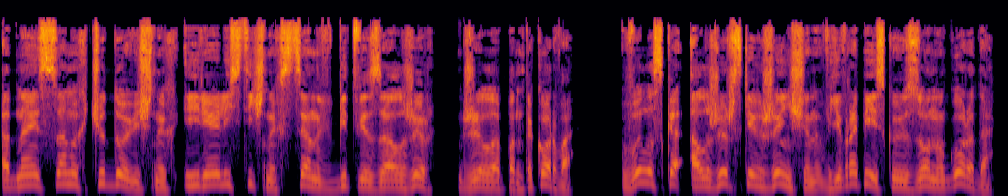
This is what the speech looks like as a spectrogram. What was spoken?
Одна из самых чудовищных и реалистичных сцен в битве за Алжир Джилла Пантекорва — вылазка алжирских женщин в европейскую зону города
